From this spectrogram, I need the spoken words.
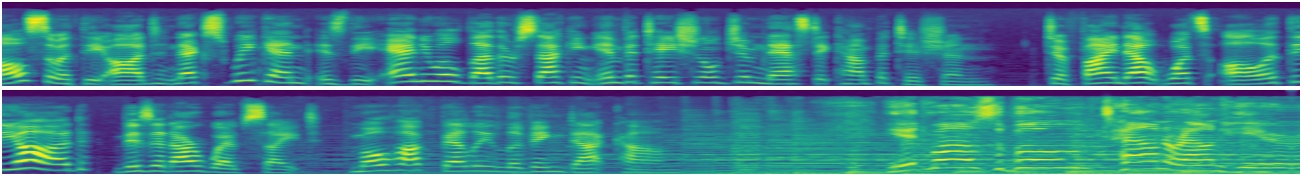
Also at the Aud next weekend is the annual Leatherstocking Invitational Gymnastic Competition. To find out what's all at the Aud, visit our website, mohawkvalleyliving.com. It was the boom town around here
